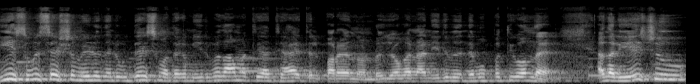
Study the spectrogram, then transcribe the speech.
ഈ സുവിശേഷം എഴുതുന്നതിന്റെ ഉദ്ദേശം അദ്ദേഹം ഇരുപതാമത്തെ അധ്യായത്തിൽ പറയുന്നുണ്ട്. യോഹനാൻ ഇരുപതിന്റെ മുപ്പത്തി ഒന്ന് എന്നാൽ യേശു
